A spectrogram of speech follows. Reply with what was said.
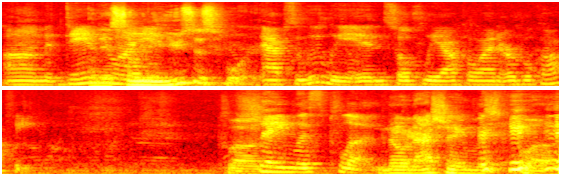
Um, dandelion. And there's so many uses for it. Absolutely, in Soulfully Alkaline Herbal Coffee. Plug. Shameless plug. No, not shameless plug.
